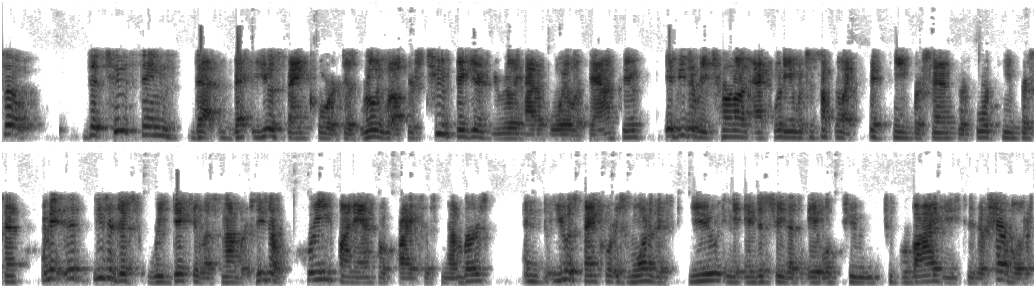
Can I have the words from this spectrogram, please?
So the two things that U.S. Bank Bancorp does really well, there's two figures you really had to boil it down to. It'd be the return on equity, which is something like 15% or 14%. I mean, it, these are just ridiculous numbers. These are pre-financial crisis numbers. And U.S. Bank Bancorp is one of the few in the industry that's able to, to provide these to their shareholders.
